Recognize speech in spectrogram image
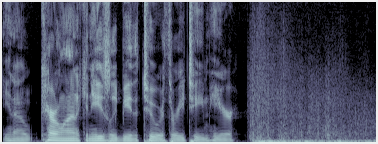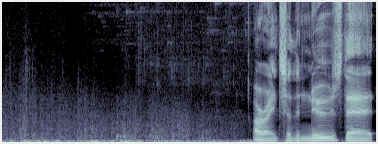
you know Carolina can easily be the two or three team here. All right, so the news that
